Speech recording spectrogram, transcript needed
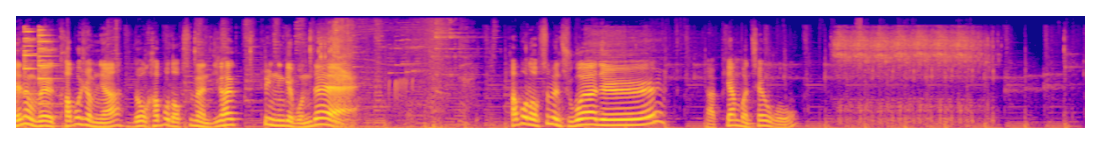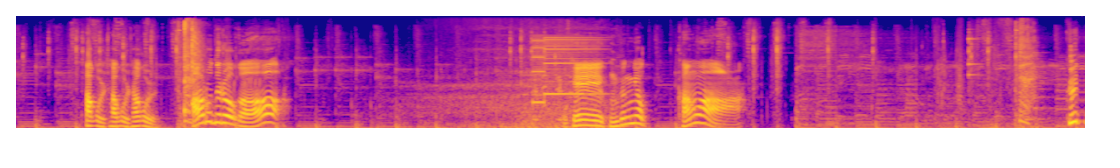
쟤는 왜 갑옷이 없냐? 너 갑옷 없으면 네가 할 수 있는 게 뭔데? 갑옷 없으면 죽어야지. 자, 피 한 번 채우고. 다굴, 다굴, 다굴. 바로 들어가. 오케이, 공격력 강화. 끝.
